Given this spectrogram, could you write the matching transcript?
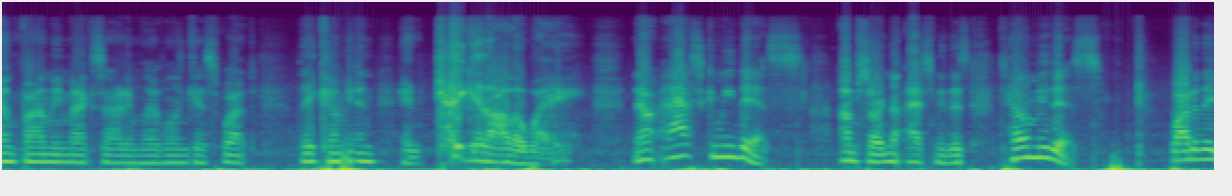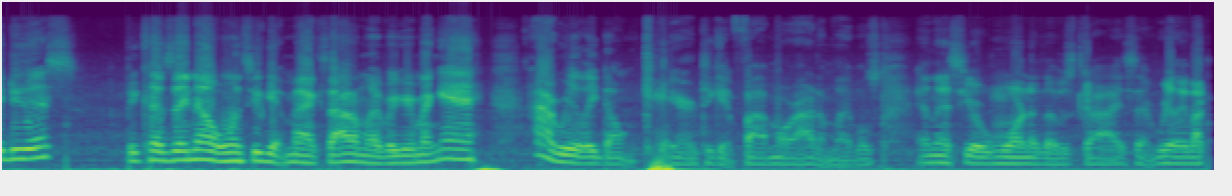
I'm finally max item level and guess what? They come in and take it all away. Now ask me this. I'm sorry, not ask me this. Tell me this. Why do they do this? Because they know once you get max item level, you're like, eh, I really don't care to get five more item levels. Unless you're one of those guys that really like,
